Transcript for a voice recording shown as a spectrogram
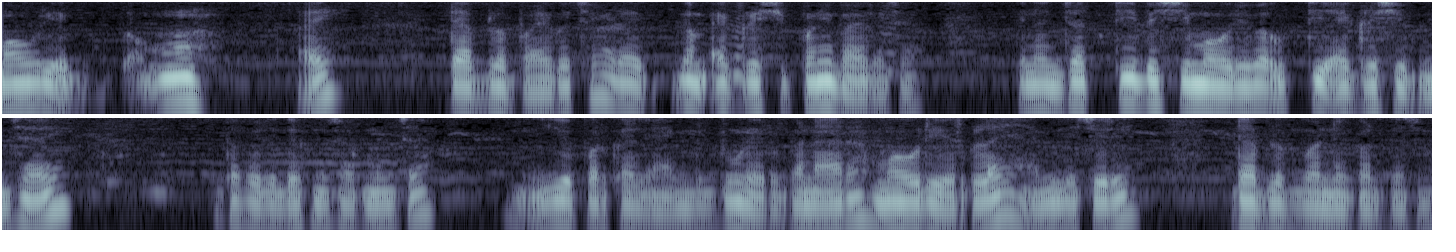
मौरी एकदम है डेभलप भएको छ र एकदम एग्रेसिभ पनि भएको छ। किनभने जति बेसी मौरी भयो उति एग्रेसिभ हुन्छ है। तपाईँले देख्न सक्नुहुन्छ। यो प्रकारले हामीले डुँडहरू बनाएर मौरीहरूलाई हामीले यसरी डेभलप गर्ने गर्दछौँ।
